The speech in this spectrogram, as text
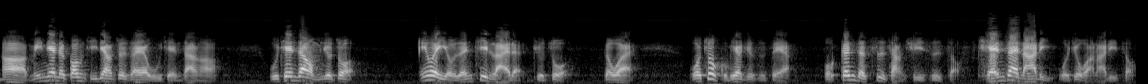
啊，明天的供给量最少要五千张哦，五千张我们就做，因为有人进来了就做。各位，我做股票就是这样，我跟着市场趋势走，钱在哪里我就往哪里走。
